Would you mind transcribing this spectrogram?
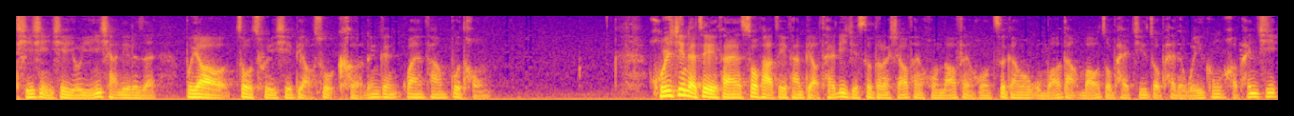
提醒一些有影响力的人，不要做出一些表述可能跟官方不同。胡锡进的这一番说法、这一番表态，立即受到了小粉红、老粉红、自干五五毛党、毛左派、极左派的围攻和抨击。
